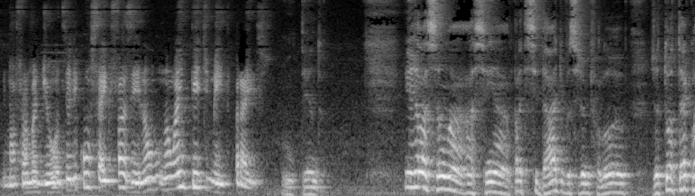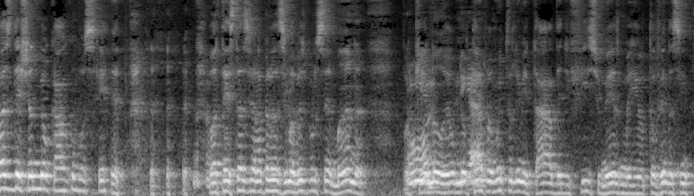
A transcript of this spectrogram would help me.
De uma forma ou de outra ele consegue fazer, não, não há impedimento para isso. Entendo. Em relação a assim a praticidade, você já me falou, já estou até quase deixando meu carro com você. Vou até estacionar pelo menos uma vez por semana, porque o meu tempo é muito limitado, é difícil mesmo, e eu estou vendo assim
